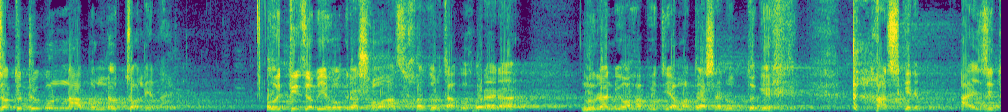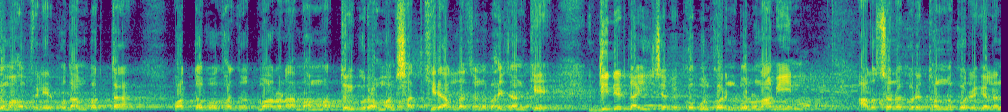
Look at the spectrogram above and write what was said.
যতটুকুন না বললেও চলে না। ঐতিহ্যবী হোকরা সমাজ হজরত আবু হরারা নুরানি ও হাফিজিয়া মাদ্রাসার উদ্যোগে আজকের আয়োজিত মাহফিলের প্রধান বক্তা, অধ্যাপক হজরত মাওলানা মোহাম্মদ তৈবুর রহমান সাতক্ষীরা, আল্লাহ যেন ভাইজানকে দিনের দায়ী হিসেবে কবুল করেন, বলুন আমিন। আলোচনা করে ধন্য করে গেলেন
